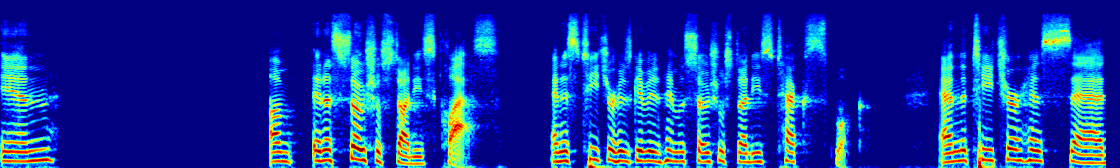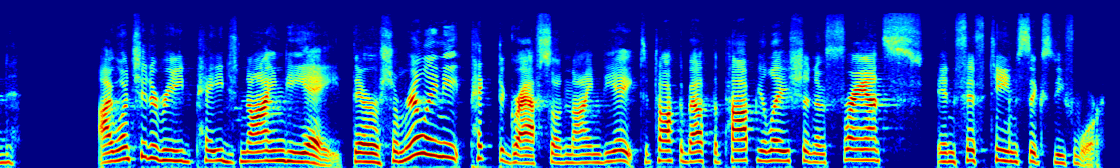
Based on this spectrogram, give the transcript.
in um, in a social studies class, and his teacher has given him a social studies textbook, and the teacher has said, I want you to read page 98. There are some really neat pictographs on 98 to talk about the population of France in 1564.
